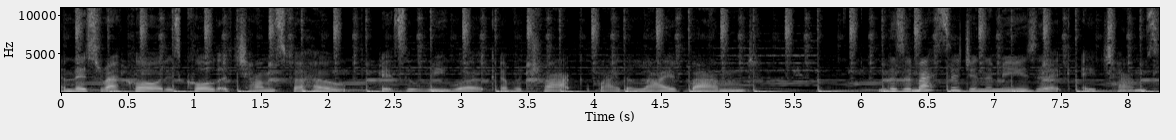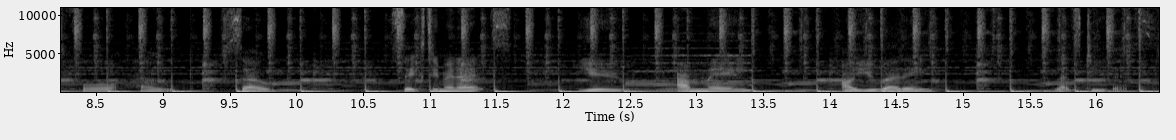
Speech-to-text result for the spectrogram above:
And this record is called A Chance for Hope. It's a rework of a track by the live band. And there's a message in the music, A Chance for Hope. So, 60 minutes, you and me. Are you ready? Let's do this.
